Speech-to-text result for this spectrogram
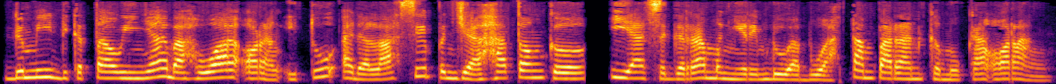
Demi diketahuinya bahwa orang itu adalah si penjahat Tongke, ia segera mengirim dua buah tamparan ke muka orang.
